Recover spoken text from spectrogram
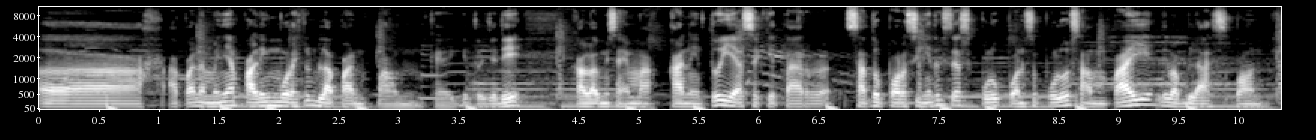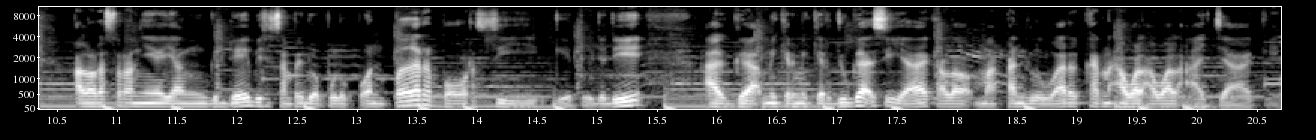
uh, apa namanya paling murah itu 8 pound kayak gitu. Jadi kalau misalnya makan itu ya sekitar satu porsinya itu sekitar 10 pound, 10 sampai 15 pound. Kalau restorannya yang gede bisa sampai 20 pound per porsi gitu. Jadi agak mikir-mikir juga sih ya kalau makan di luar karena awal-awal aja gitu.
